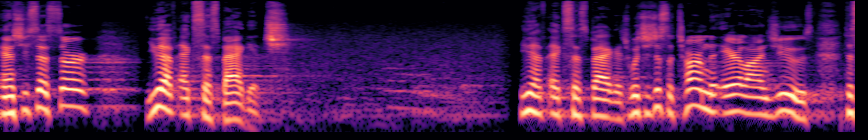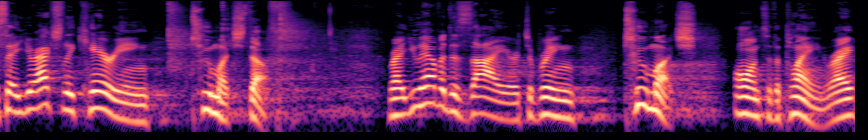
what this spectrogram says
and she says, Sir, you have excess baggage you have excess baggage, which is just a term that airlines use to say you're actually carrying too much stuff. Right? You have a desire to bring too much onto the plane, right?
